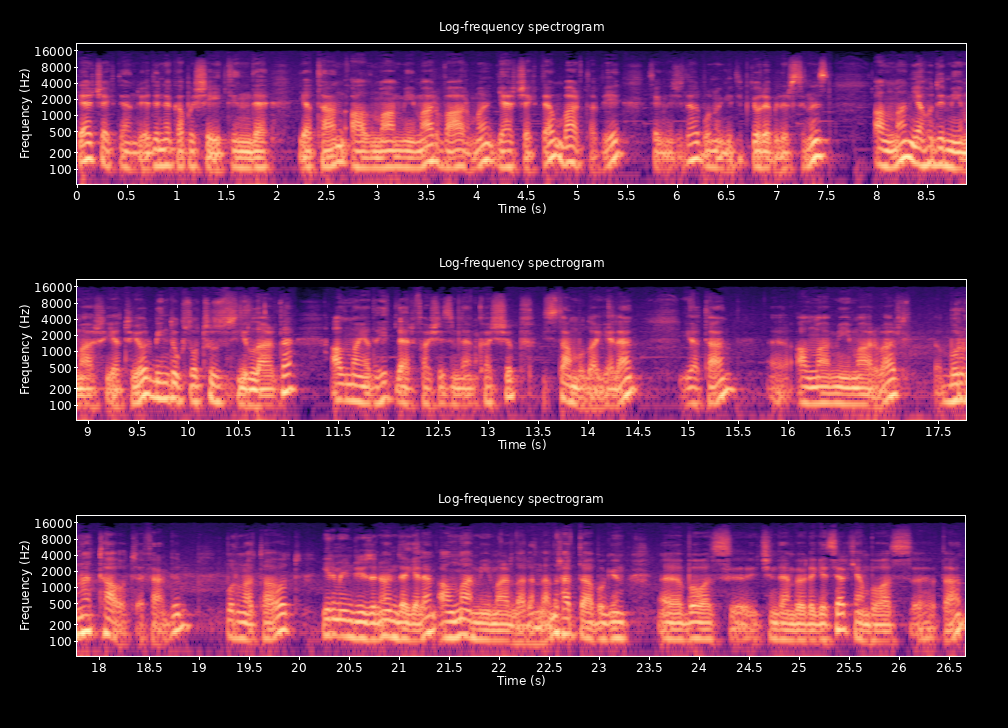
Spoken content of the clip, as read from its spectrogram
Gerçekten diyor Edirne Kapı Şehitliği'nde yatan Alman mimar var mı? Gerçekten var tabii. Sevgiliciler bunu gidip görebilirsiniz. Alman Yahudi mimar yatıyor. 1930 yıllarda Almanya'da Hitler faşizmden kaçıp İstanbul'a gelen yatan e, Alman mimar var. Bruna Taut efendim. Bruno Taut 20. yüzyılın önde gelen Alman mimarlarındandır. Hatta bugün e, Boğaz e, içinden böyle geçerken Boğaz'dan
